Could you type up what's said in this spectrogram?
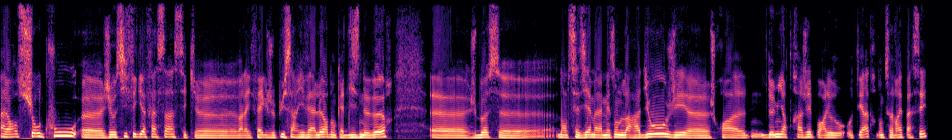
Alors sur le coup, euh, j'ai aussi fait gaffe à ça, c'est que voilà, il fallait que je puisse arriver à l'heure, donc à 19h. Euh, je bosse euh, dans le 16e à la maison de la radio, j'ai je crois demi-heure de trajet pour aller au, théâtre, donc ça devrait passer.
